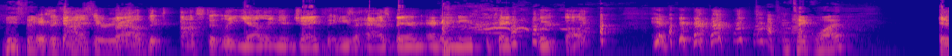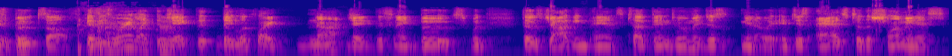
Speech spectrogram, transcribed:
He's taking There's a guy in the crowd that's constantly yelling at Jake that he's a has been and he needs to take his boots off. And take what? His boots off because he's wearing like the hmm. Jake. The, they look like not Jake the Snake boots with those jogging pants tucked into them. It just you know it just adds to the schlumminess.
